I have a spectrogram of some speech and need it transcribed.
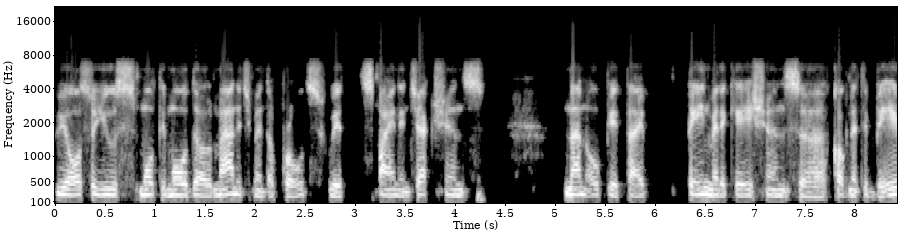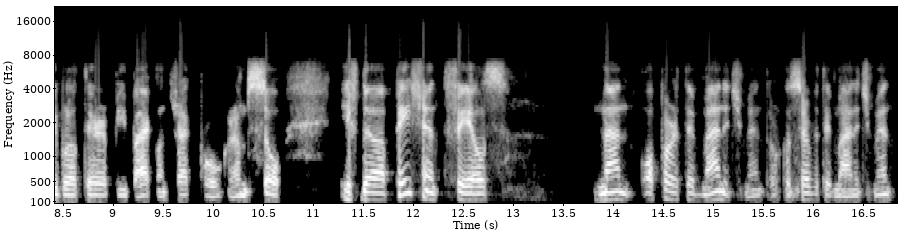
We also use multimodal management approach with spine injections, non-opiate type pain medications, uh, cognitive behavioral therapy, back on track programs. So if the patient fails non-operative management or conservative management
